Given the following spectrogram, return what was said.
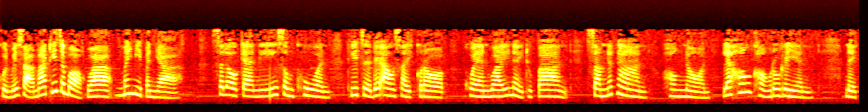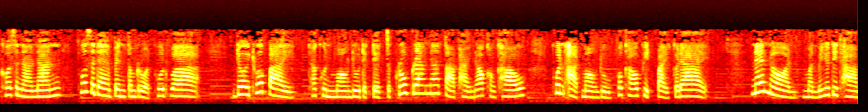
คุณไม่สามารถที่จะบอกว่าไม่มีปัญญา สโลแกนนี้สมควรที่จะได้เอาใส่กรอบ แขวนไว้ในทุกบ้านสำนักงาน ห้องนอนและห้องของโรงเรียน ในโฆษณานั้น ผู้แสดงเป็นตำรวจพูดว่า โดยทั่วไป ถ้าคุณมองดูเด็กๆจากรูปร่างหน้าตาภายนอกของเขา คุณอาจมองดูพวกเขาผิดไปก็ได้ แน่นอนมันไม่ยุติธรรม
